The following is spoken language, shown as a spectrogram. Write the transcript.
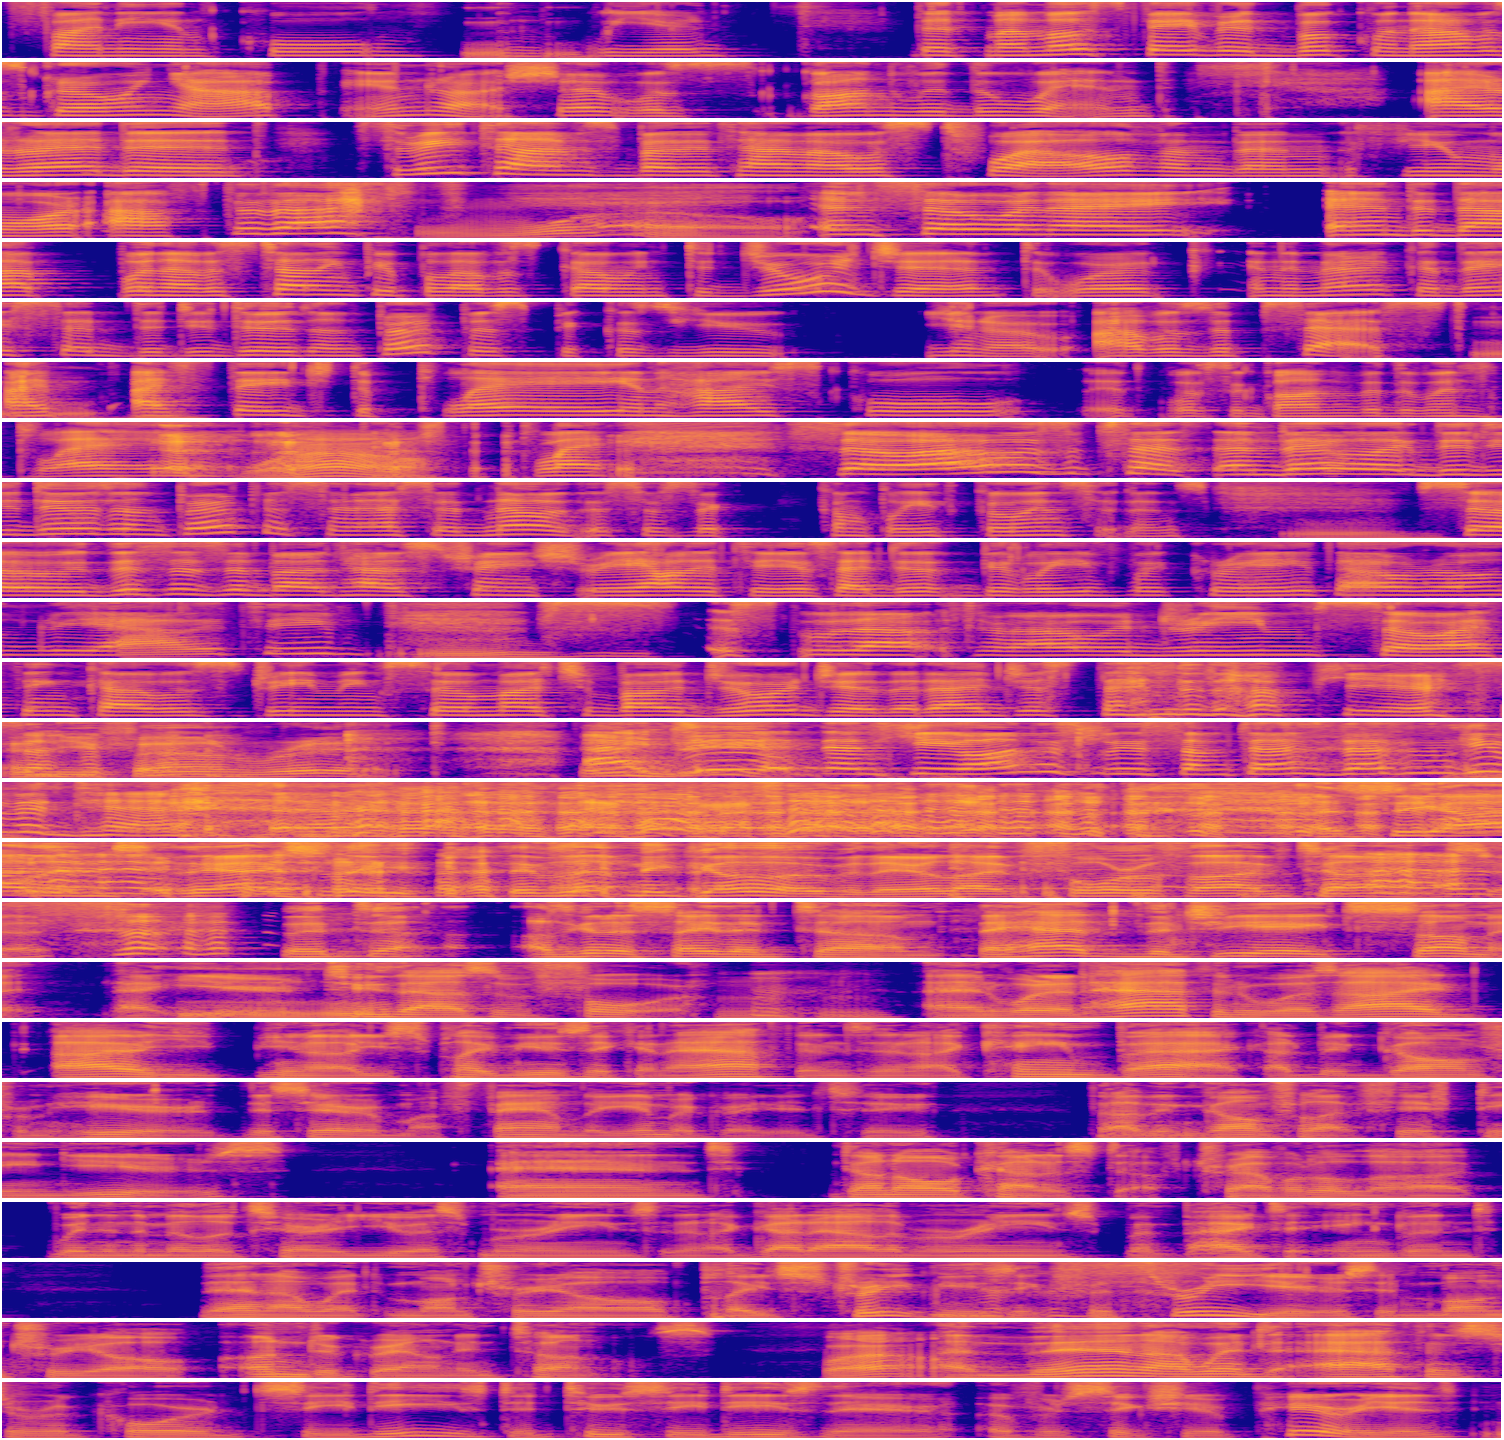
funny and cool and mm-hmm. weird that my most favorite book when i was growing up in russia was gone with the wind. I read it three times by the time i was 12 and then a few more after that. Wow. and so when I ended up, when I was telling people I was going to Georgia to work in America, they said, Did you do it on purpose because you you know, I was obsessed. I, I mm-hmm. staged a play in high school. It was a Gone with the Wind play. Wow. I the play. So I was obsessed. And they were like, Did you do it on purpose? And I said, No, this is a complete coincidence. Mm. So this is about how strange reality is. I do believe we create our own reality mm-hmm. s- s- without through our dreams. So I think I was dreaming so much about Georgia that I just ended up here. So. And you found Red. I did, and he honestly sometimes doesn't give a damn. So. At Sea Island, they actually they've let me go over there like four or five times. so- But uh, I was going to say that um, they had the G8 summit that year, 2004, and what had happened was I I you know I used to play music in Athens, and I came back. I'd been gone from here, this area my family immigrated to, but I've been gone for like 15 years, and done all kind of stuff. Traveled a lot, went in the military, U.S. Marines, and then I got out of the Marines, went back to England. Then I went to Montreal, played street music for three years in Montreal, underground in tunnels. Wow. And then I went to Athens to record CDs, did two CDs there over a six year period.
